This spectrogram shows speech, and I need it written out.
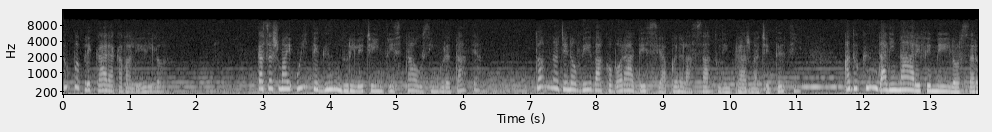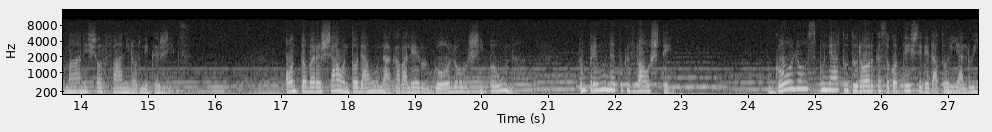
După plecarea cavalerilor, ca să-și mai uite gândurile ce întristau singurătatea, doamna Genoveva cobora adesea până la satul din preajma cetății, aducând alinare femeilor sărmane și orfanilor necăjiți. O întovărășeau întotdeauna cavalerul Golo și Păuna, împreună cu câțiva oșteni. Golo spunea tuturor că socotește de datoria lui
